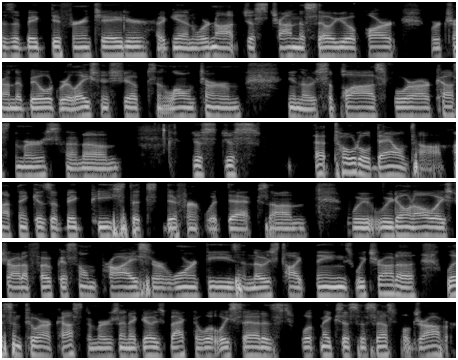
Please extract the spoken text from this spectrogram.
is a big differentiator. Again, we're not just trying to sell you a part. We're trying to build relationships and long term, you know, supplies for our customers and um, just just that total downtime, I think, is a big piece that's different with Dex. Um, we we don't always try to focus on price or warranties and those type things. We try to listen to our customers, and it goes back to what we said is what makes a successful driver.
